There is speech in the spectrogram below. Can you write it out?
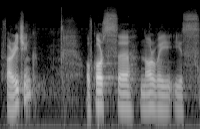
far-reaching. Of course, uh, Norway is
